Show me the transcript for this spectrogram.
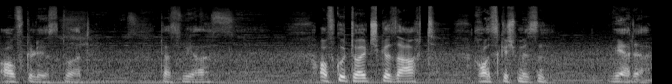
aufgelöst wird. Dass wir, auf gut Deutsch gesagt, rausgeschmissen werden.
